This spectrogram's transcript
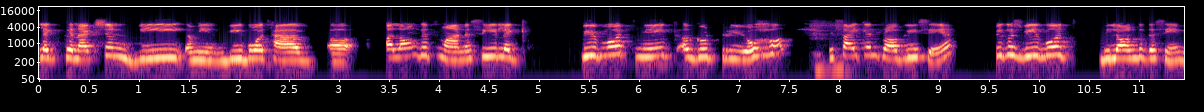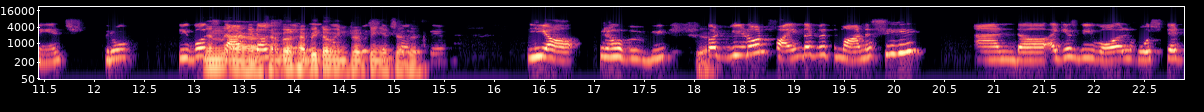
like connection we I mean we both have uh, along with Manasi like we both make a good trio if I can probably say because we both belong to the same age group. We both and started uh, out have a habit of interrupting each other. same yeah probably. Yeah. but we don't find that with Manasi. And uh, I guess we've all hosted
